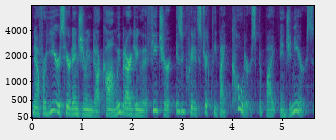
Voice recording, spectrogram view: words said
Now, for years here at engineering.com, we've been arguing that the future isn't created strictly by coders, but by engineers.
